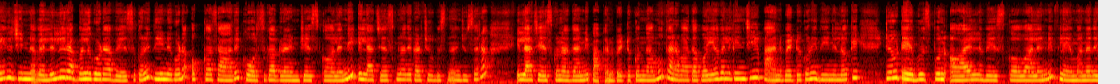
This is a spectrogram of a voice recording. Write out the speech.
ఐదు చిన్న వెల్లుల్లి రబ్బలు కూడా వేసుకొని దీన్ని కూడా ఒక్కసారి కోర్సుగా గ్రైండ్ చేసుకోవాలండి. ఇలా చేసుకున్నది ఇక్కడ చూపిస్తున్నాను చూసారా? ఇలా చేసుకున్న దాన్ని పక్కన పెట్టుకుందాము. తర్వాత పొయ్య వెలిగించి పాన్ పెట్టుకొని దీనిలోకి టూ టేబుల్ స్పూన్ ఆయిల్ని వేసుకోవాలండి. ఫ్లేమ్ అన్నది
